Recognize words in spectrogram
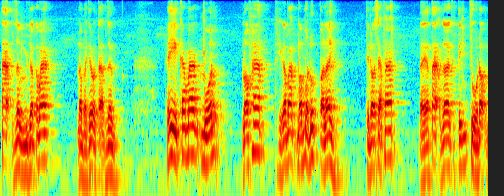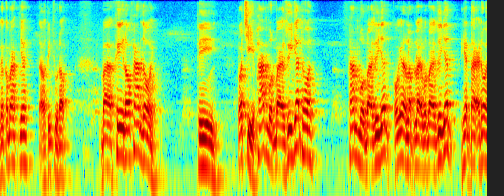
tạm dừng cho các bác. Nằm ở chế độ tạm dừng. Thế thì các bác muốn nó phát, thì các bác bấm vào nút play, thì nó sẽ phát. Để tạo ra cái tính chủ động cho các bác nhé tạo tính chủ động. Và khi nó phát rồi, thì nó chỉ phát một bài duy nhất thôi. Phát một bài duy nhất, có nghĩa là lập lại một bài duy nhất hiện tại thôi.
